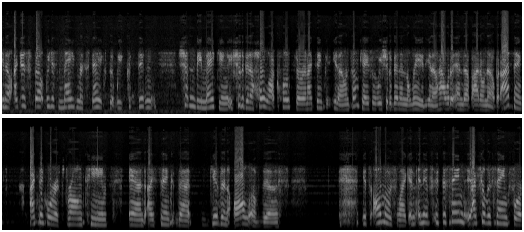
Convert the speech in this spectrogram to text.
you know, I just felt we just made mistakes that we could, didn't shouldn't be making. It should have been a whole lot closer. And I think, you know, in some cases we should have been in the lead. You know, how would it end up? I don't know. But I think, I think we're a strong team, and I think that given all of this, it's almost like, and, and it's, it's the same. I feel the same for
